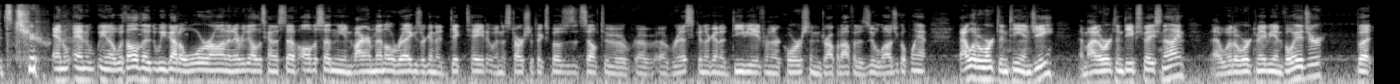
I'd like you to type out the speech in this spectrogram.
It's true. and and you know with all the we've got a war on and everything all this kind of stuff all of a sudden the environmental regs are going to dictate when a starship exposes itself to a, a, a risk and they're going to deviate from their course and drop it off at a zoological plant. That would have worked in tng that might have worked in deep space nine. That would have worked maybe in voyager. But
